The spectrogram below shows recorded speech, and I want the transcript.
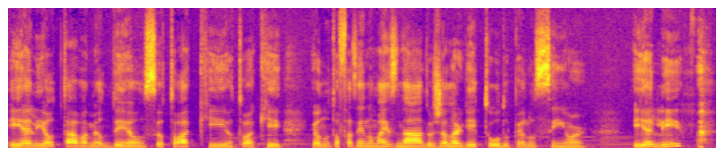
e ali eu estava, meu Deus, eu estou aqui, eu estou aqui, eu não estou fazendo mais nada, eu já larguei tudo pelo Senhor. E ali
